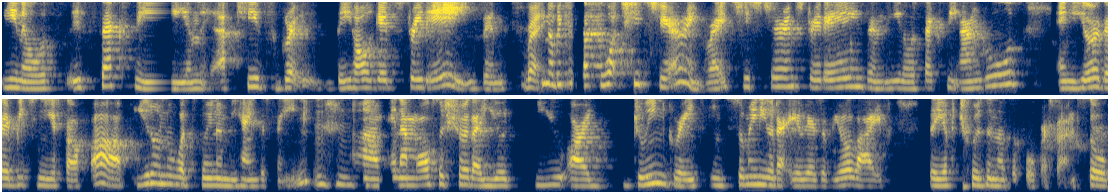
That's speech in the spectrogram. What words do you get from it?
you know, is sexy and our kids great. They all get straight A's and, right. you know, because that's what she's sharing, right? She's sharing straight A's and, you know, sexy angles and you're there beating yourself up. You don't know what's going on behind the scenes. Mm-hmm. Um, and I'm also sure that you're you are doing great in so many other areas of your life that you have chosen not to focus on. So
